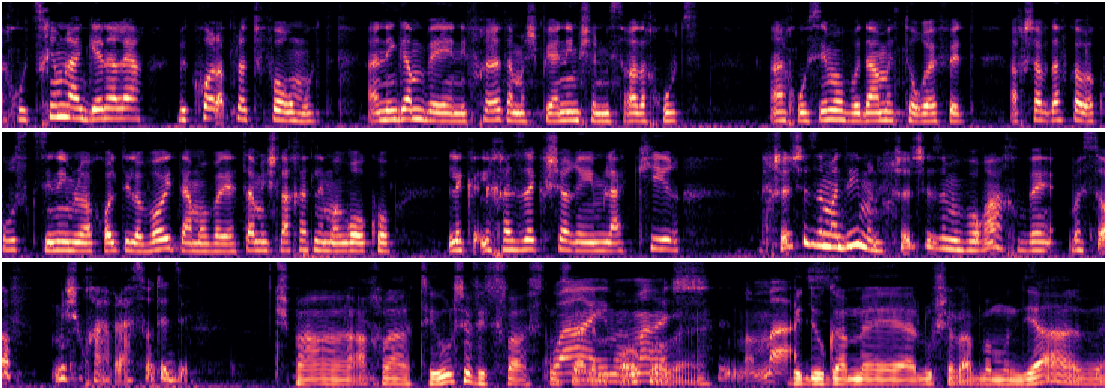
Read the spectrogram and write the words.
אנחנו צריכים להגן עליה בכל הפלטפורמות. אני גם בנבחרת המשפיענים של משרד החוץ. אנחנו עושים עבודה מטורפת. עכשיו דווקא בקורס קצינים לא יכולתי לבוא איתם, אבל יצאה משלחת למרוקו, לחזק קשרים, להכיר. אני חושבת שזה מדהים, אני חושבת שזה מבורך, ובסוף מישהו חייב לעשות את זה. תשמע אחלה טיול שפספסת. וואי, למרוקו, ממש, ו- ממש. בדיוק גם אה, עלו שלב במונדיאל. ו-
